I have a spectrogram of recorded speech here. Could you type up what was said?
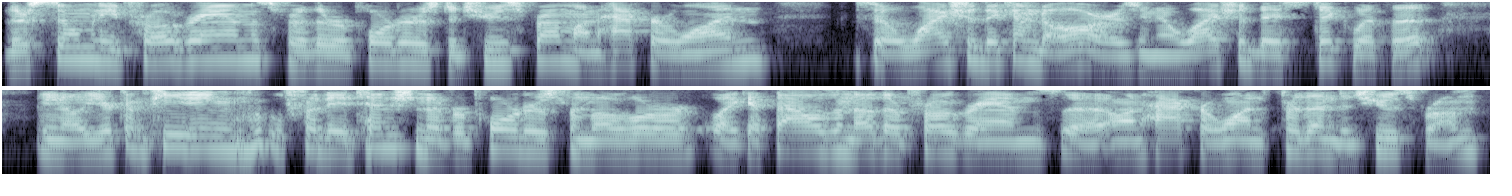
There's so many programs for the reporters to choose from on HackerOne, so why should they come to ours? You know, why should they stick with it? You know you're competing for the attention of reporters from over like a thousand other programs uh, on HackerOne for them to choose from.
